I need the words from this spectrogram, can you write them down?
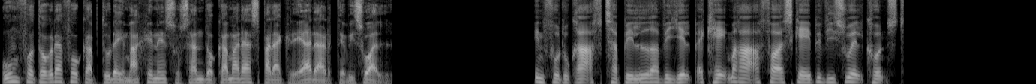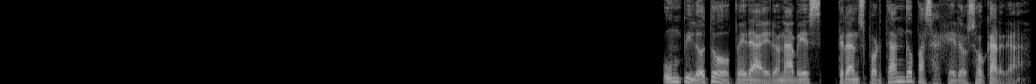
Un fotógrafo captura imágenes usando cámaras para crear arte visual. En fotograf tager billeder ved hjælp af kameraer for at skabe visuel kunst. Un piloto opera aeronaves, transportando pasajeros o carga.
